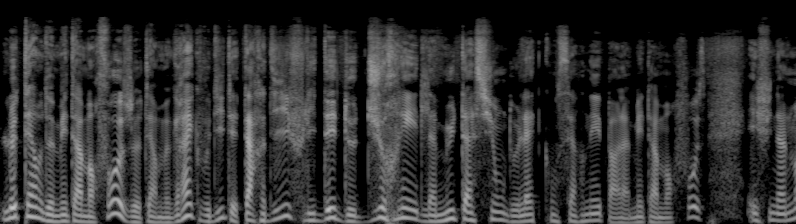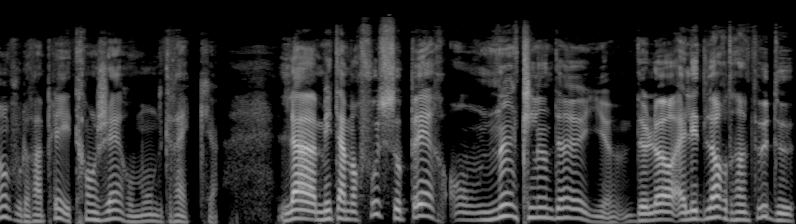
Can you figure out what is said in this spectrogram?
Le terme de métamorphose, le terme grec, vous dites, est tardif. L'idée de durée de la mutation de l'être concerné par la métamorphose est finalement, vous le rappelez, étrangère au monde grec. La métamorphose s'opère en un clin d'œil. Elle est de l'ordre un peu de,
